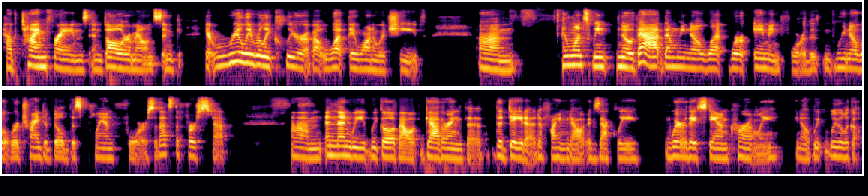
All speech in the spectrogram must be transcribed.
have time frames and dollar amounts and get really really clear about what they want to achieve. Um, and once we know that then we know what we're aiming for we know what we're trying to build this plan for. So that's the first step um, and then we we go about gathering the the data to find out exactly where they stand currently. You know we, we look at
